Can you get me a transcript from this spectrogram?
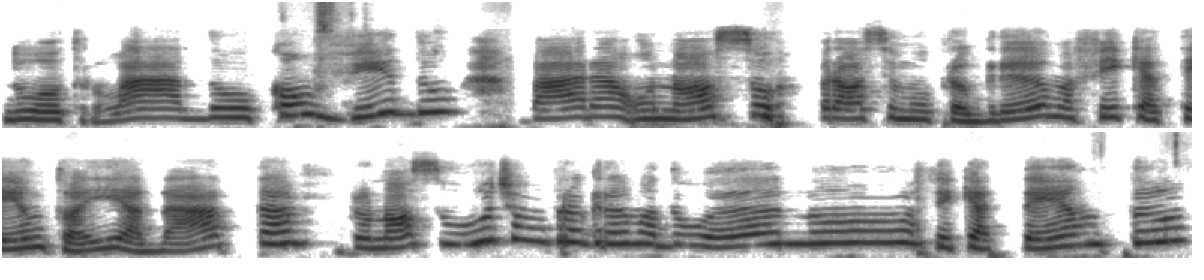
do outro lado. Convido para o nosso próximo programa. Fique atento aí à data para o nosso último programa do ano. Fique atento.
